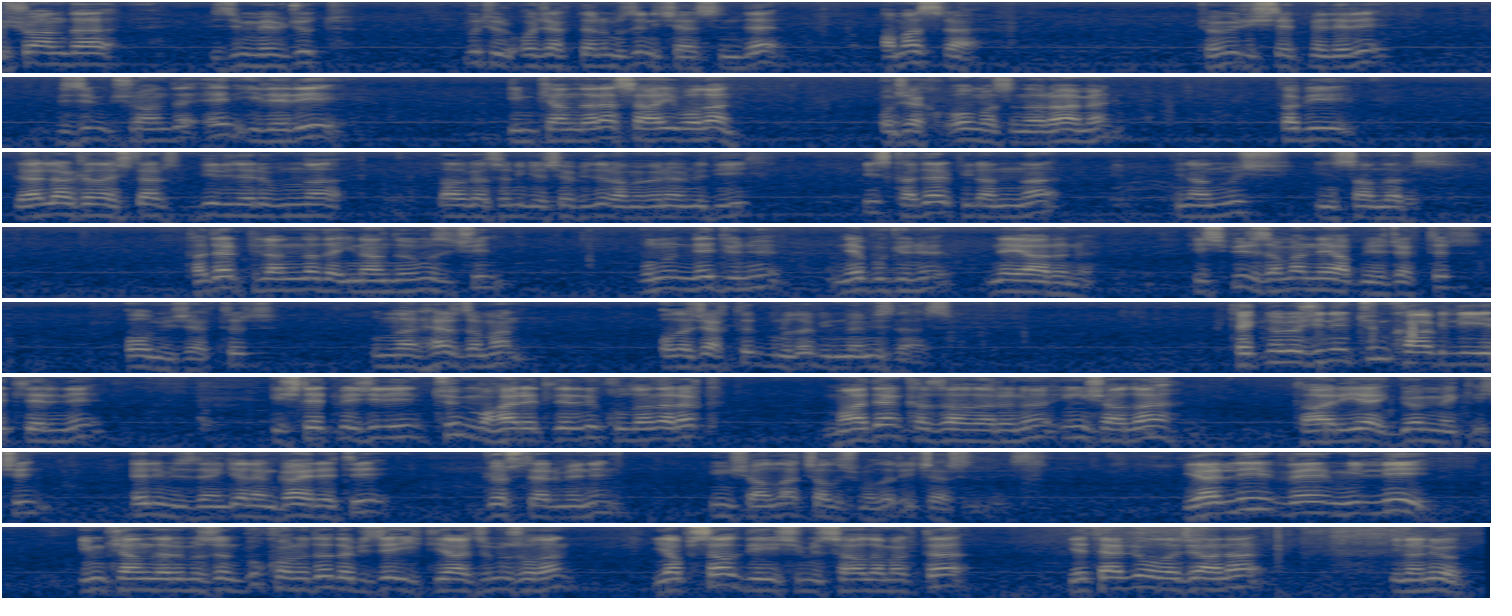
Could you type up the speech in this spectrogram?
Ve şu anda bizim mevcut bu tür ocaklarımızın içerisinde Amasra kömür işletmeleri bizim şu anda en ileri imkanlara sahip olan ocak olmasına rağmen tabii değerli arkadaşlar birileri bununla dalgasını geçebilir ama önemli değil. Biz kader planına inanmış insanlarız. Kader planına da inandığımız için bunun ne dünü, ne bugünü, ne yarını hiçbir zaman ne yapmayacaktır? Olmayacaktır. Bunlar her zaman olacaktır. Bunu da bilmemiz lazım. Teknolojinin tüm kabiliyetlerini, işletmeciliğin tüm maharetlerini kullanarak maden kazalarını inşallah tarihe gömmek için elimizden gelen gayreti göstermenin inşallah çalışmaları içerisindeyiz. Yerli ve milli imkanlarımızın bu konuda da bize ihtiyacımız olan yapısal değişimi sağlamakta yeterli olacağına inanıyorum.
